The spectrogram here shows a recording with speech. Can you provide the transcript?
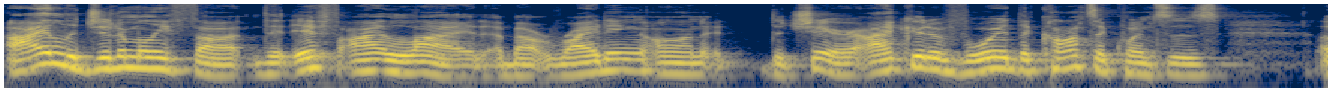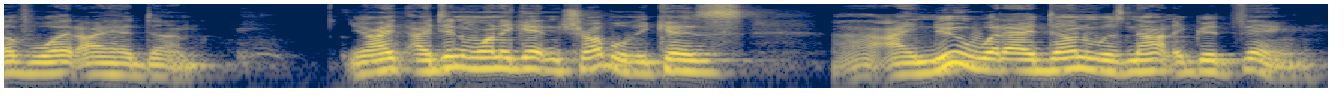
I legitimately thought that if I lied about writing on the chair, I could avoid the consequences of what I had done. You know, I, I didn't want to get in trouble because uh, I knew what I had done was not a good thing.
